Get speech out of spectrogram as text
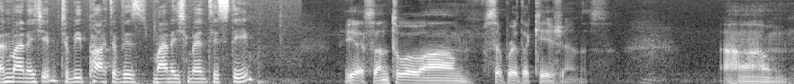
and manage him, to be part of his management, his team? Yes, on two um, separate occasions. Um,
